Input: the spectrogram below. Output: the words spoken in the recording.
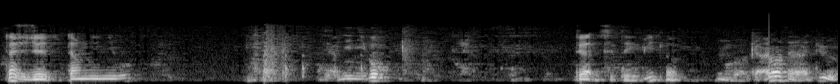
Putain, j'ai déjà terminé le niveau. Dernier niveau. C'était vite là. Bah, carrément, t'arrêtes plus. là.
